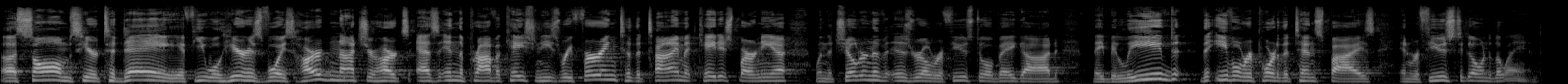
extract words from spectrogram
uh, Psalms here today, if you will hear his voice, harden not your hearts as in the provocation. He's referring to the time at Kadesh Barnea when the children of Israel refused to obey God. They believed the evil report of the ten spies and refused to go into the land.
